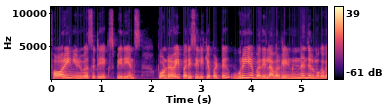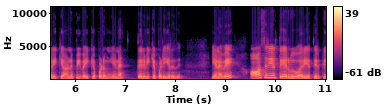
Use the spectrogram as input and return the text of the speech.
foreign university experience போன்றவை பரிசீலிக்கப்பட்டு உரிய பதில் அவர்களின் மின்னஞ்சல் முகவரிக்கு அனுப்பி வைக்கப்படும் என தெரிவிக்கப்படுகிறது. எனவே ஆசிரியர் தேர்வு வாரியத்திற்கு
